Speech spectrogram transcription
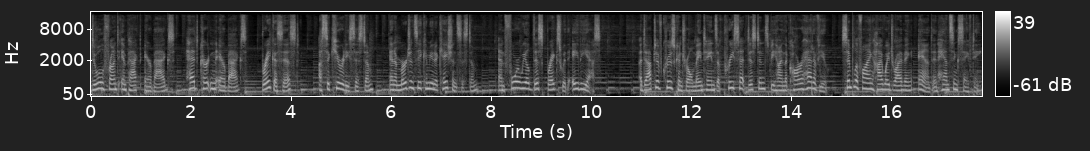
dual front impact airbags, head curtain airbags, brake assist, a security system, an emergency communication system, and four-wheel disc brakes with ABS. Adaptive Cruise Control maintains a preset distance behind the car ahead of you, simplifying highway driving and enhancing safety.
